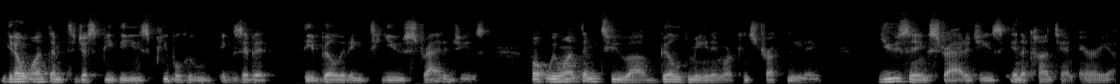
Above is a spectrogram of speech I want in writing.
We don't want them to just be these people who exhibit the ability to use strategies, but we want them to uh, build meaning or construct meaning using strategies in a content area.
